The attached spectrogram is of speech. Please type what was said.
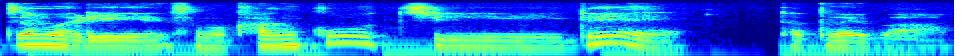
つまりその観光地で例えば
